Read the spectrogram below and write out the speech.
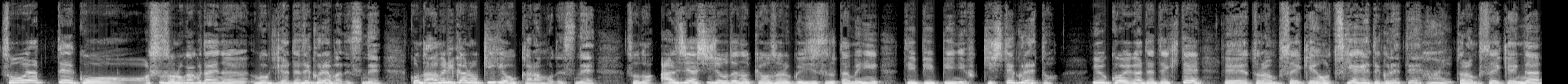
そうやって、こう、裾野拡大の動きが出てくればですね、今度アメリカの企業からもですね、そのアジア市場での競争力維持するために TPP に復帰してくれと。いう声が出てきて、えー、トランプ政権を突き上げてくれて、はい、トランプ政権が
